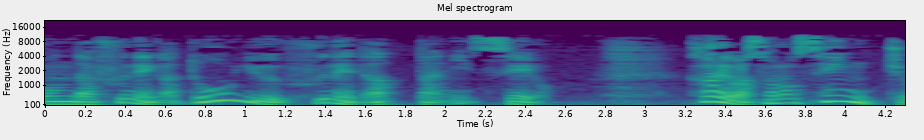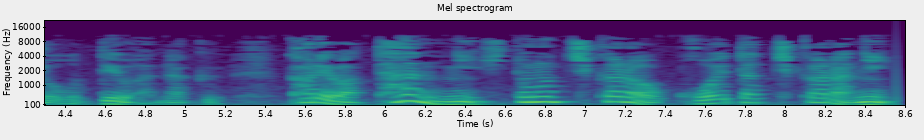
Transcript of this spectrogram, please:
運んだ船がどういう船だったにせよ。彼はその船長ではなく、彼は単に人の力を超えた力に、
